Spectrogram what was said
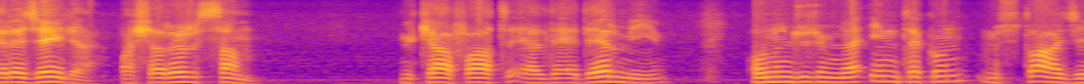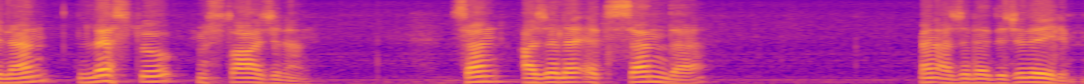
dereceyle başarırsam mükafatı elde eder miyim? 10. cümle in tekun müstacilen lestu müstacilen sen acele etsen de ben acele edici değilim.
